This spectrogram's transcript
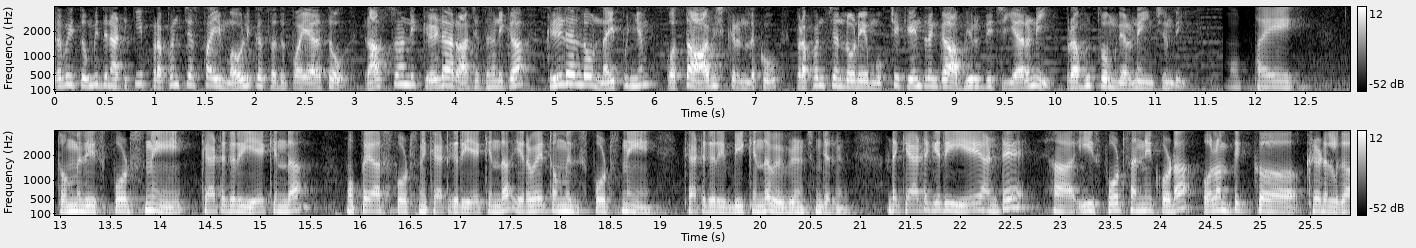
ఇరవై తొమ్మిది నాటికి ప్రపంచ స్థాయి మౌలిక సదుపాయాలతో రాష్ట్రాన్ని క్రీడా రాజధానిగా క్రీడల్లో నైపుణ్యం కొత్త ఆవిష్కరణలకు ప్రపంచంలోనే ముఖ్య కేంద్రంగా అభివృద్ధి చేయాలని ప్రభుత్వం నిర్ణయించింది. ముప్పై తొమ్మిది స్పోర్ట్స్ని కేటగిరీ ఏ కింద ముప్పై ఆరు స్పోర్ట్స్ని కేటగిరీ ఏ కింద ఇరవై తొమ్మిది స్పోర్ట్స్ని కేటగిరీ బి కింద విభజించడం జరిగింది. అంటే కేటగిరీ ఏ అంటే ఈ స్పోర్ట్స్ అన్నీ కూడా ఒలింపిక్ క్రీడలుగా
